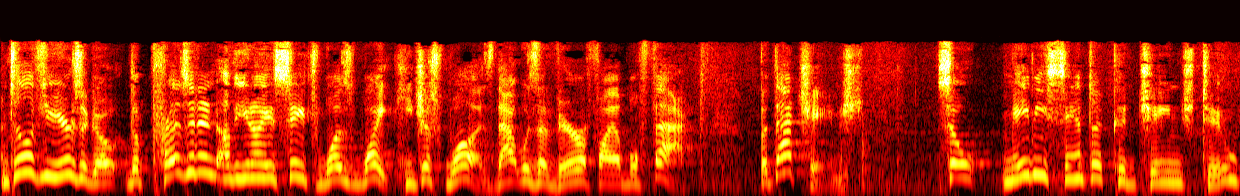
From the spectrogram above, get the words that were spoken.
Until a few years ago, the President of the United States was white. He just was. That was a verifiable fact. But that changed. So maybe Santa could change too?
